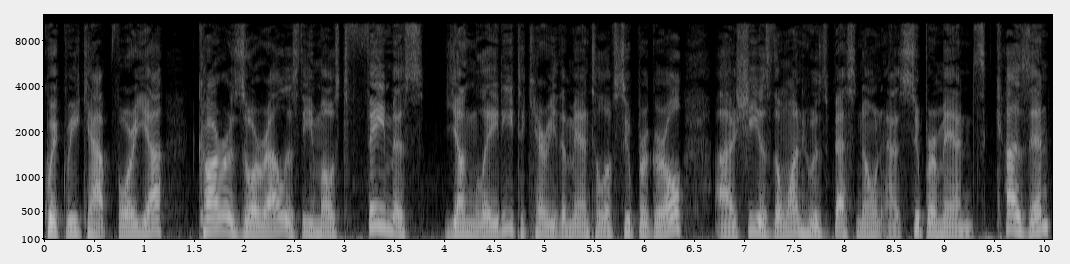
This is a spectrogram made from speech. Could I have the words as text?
Quick recap for you Kara Zor-El is the most famous young lady to carry the mantle of Supergirl. Uh, she is the one who is best known as Superman's cousin.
